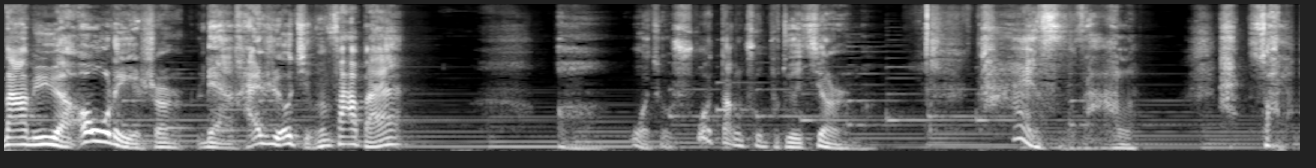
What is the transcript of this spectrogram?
那明月哦了一声，脸还是有几分发白。哦，我就说当初不对劲儿嘛，太复杂了。哎，算了，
